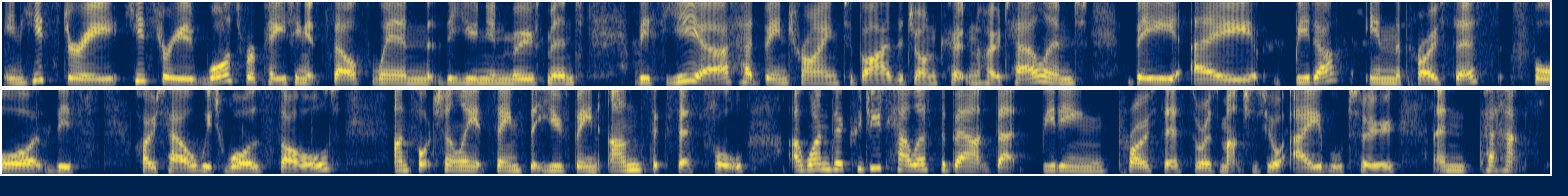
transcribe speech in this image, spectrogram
in history, history was repeating itself when the union movement this year had been trying to buy the John Curtin Hotel and be a bidder in the process for this hotel, which was sold. Unfortunately, it seems that you've been unsuccessful. I wonder, could you tell us about that bidding process, or as much as you're able to, and perhaps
